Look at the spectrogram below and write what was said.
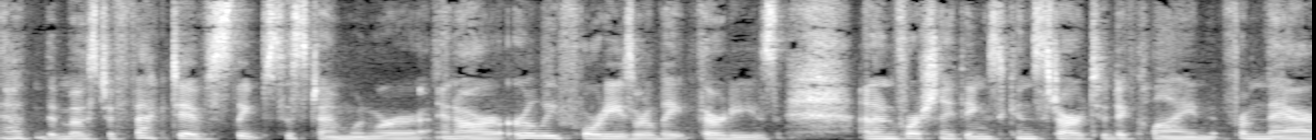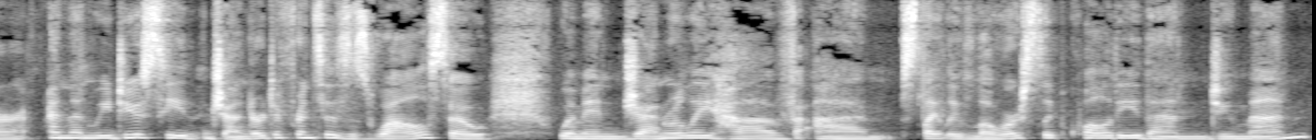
have the most effective sleep system when we're in our early 40s or late 30s. And unfortunately, things can start to decline from there. And then we do see gender differences as well. So women generally have um, slightly lower sleep quality than do men.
